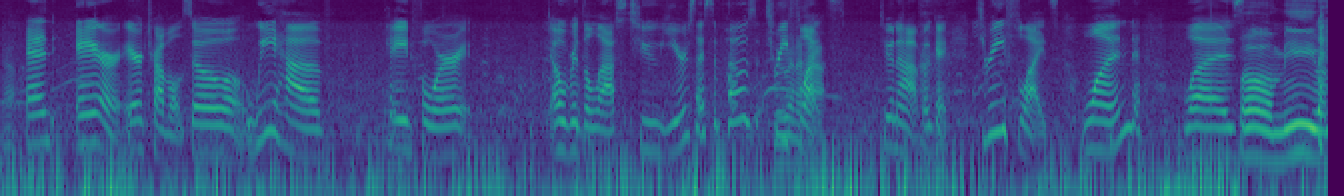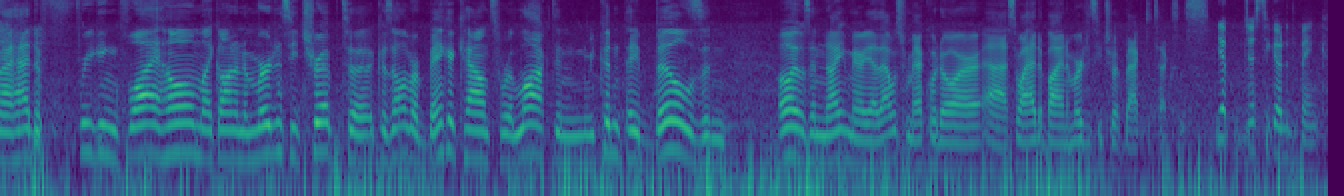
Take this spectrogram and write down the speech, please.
Yeah. And air, air travel. So we have paid for over the last two years, I suppose, three and a flights. Two and a half. Okay, three flights. One was Oh, me, when I had to freaking fly home like on an emergency trip to, because all of our bank accounts were locked and we couldn't pay bills and, oh, it was a nightmare. Yeah, that was from Ecuador, uh, so I had to buy an emergency trip back to Texas. Yep, just to go to the bank.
